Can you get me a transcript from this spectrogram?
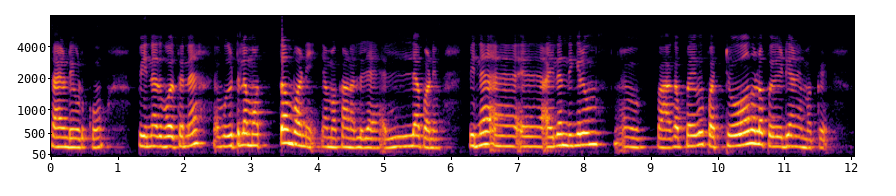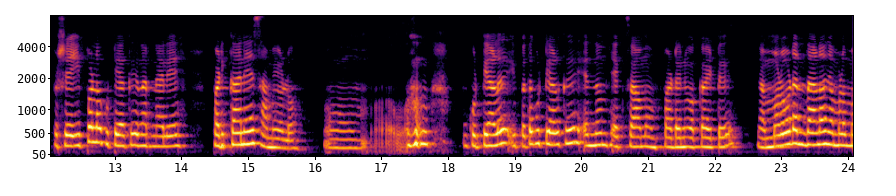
ചായ ഉണ്ടായി കൊടുക്കും. പിന്നെ അതുപോലെ തന്നെ വീട്ടിലെ മൊത്തം പണി നമുക്കാണല്ലോ അല്ലേ? എല്ലാ പണിയും. പിന്നെ അതിലെന്തെങ്കിലും പാകപ്പയവ് പറ്റുമോ എന്നുള്ള പേടിയാണ് നമുക്ക് പക്ഷേ ഇപ്പോൾ ഉള്ള കുട്ടികൾക്ക് എന്ന് പറഞ്ഞാൽ പഠിക്കാനേ സമയമുള്ളൂ. കുട്ടികൾ ഇപ്പോഴത്തെ കുട്ടികൾക്ക് എന്നും എക്സാമും പഠനവും ഒക്കെ ആയിട്ട് നമ്മളോട് എന്താണോ നമ്മളമ്മ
